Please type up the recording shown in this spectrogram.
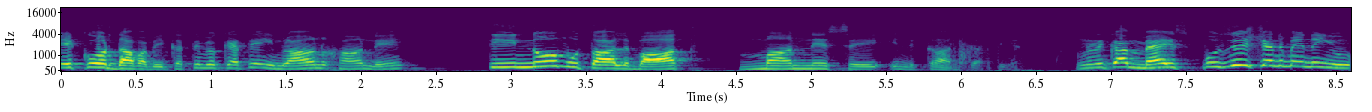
एक और दावा भी करते हैं। वो कहते हैं, इमरान खान ने तीनों मुतालबात मानने से इनकार कर दिया। उन्होंने कहा, मैं इस पोजीशन में नहीं हूँ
